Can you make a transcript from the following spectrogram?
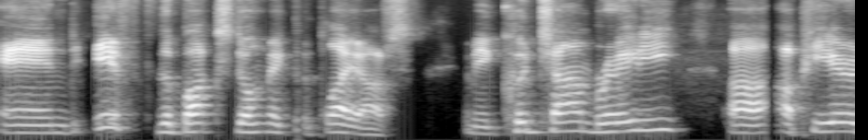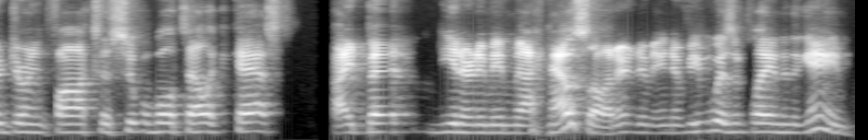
and if the Bucs don't make the playoffs, I mean, could Tom Brady uh, appear during Fox's Super Bowl telecast? I bet you know what I mean. My house on it. I mean, if he wasn't playing in the game,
